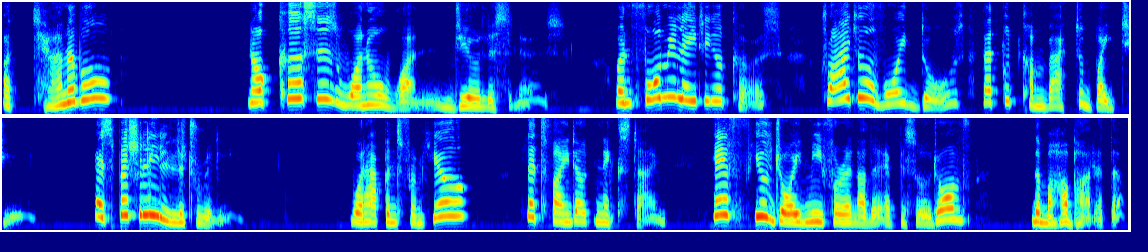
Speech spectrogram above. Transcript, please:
A cannibal? Now, curses 101, dear listeners. When formulating a curse, try to avoid those that could come back to bite you, especially literally. What happens from here? Let's find out next time if you join me for another episode of the Mahabharata.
